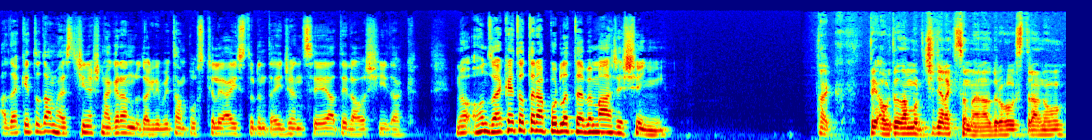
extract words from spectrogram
A tak je to tam hezčí než na Grandu, tak kdyby tam pustili i Student Agency a ty další, tak No Honzo, jaké to teda podle tebe má řešení? Tak ty auta tam určitě nechceme. Na druhou stranu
